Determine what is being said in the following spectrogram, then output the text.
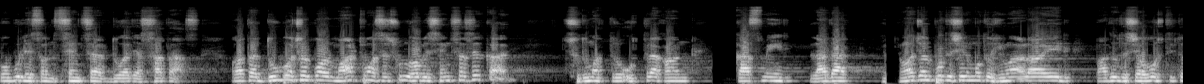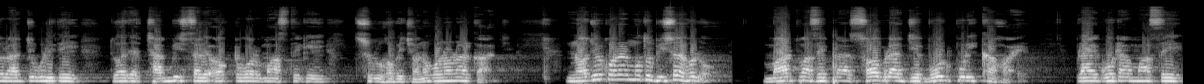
পপুলেশন সেন্সার দু হাজার সাতাশ। অর্থাৎ দু বছর পর মার্চ মাসে শুরু হবে সেন্সাসের কাজ। শুধুমাত্র উত্তরাখণ্ড, কাশ্মীর, লাদাখ, হিমাচল প্রদেশের মতো হিমালয়ের পাদদেশে অবস্থিত রাজ্যগুলিতে দু হাজার ছাব্বিশ সালে অক্টোবর মাস থেকে শুরু হবে জনগণনার কাজ। নজর করার মতো বিষয় হলো মার্চ মাসে প্রায় সব রাজ্যে বোর্ড পরীক্ষা হয়। প্রায় গোটা মাসে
